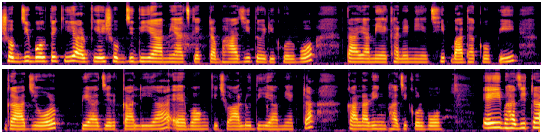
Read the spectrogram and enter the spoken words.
সবজি বলতে কি? আর কি এই সবজি দিয়ে আমি আজকে একটা ভাজি তৈরি করব। তাই আমি এখানে নিয়েছি বাঁধাকপি, গাজর, পেঁয়াজের কালিয়া এবং কিছু আলু দিয়ে আমি একটা কালারিং ভাজি করব। এই ভাজিটা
